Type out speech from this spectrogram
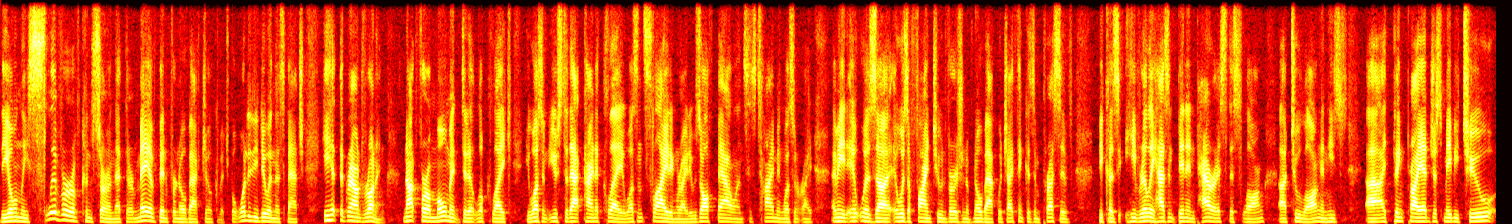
the only sliver of concern that there may have been for Novak Djokovic. But what did he do in this match? He hit the ground running. Not for a moment did it look like he wasn't used to that kind of clay. He wasn't sliding right. He was off balance. His timing wasn't right. I mean, it was uh, it was a fine tuned version of Novak, which I think is impressive because he really hasn't been in Paris this long, uh, too long, and he's uh, I think probably had just maybe two,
